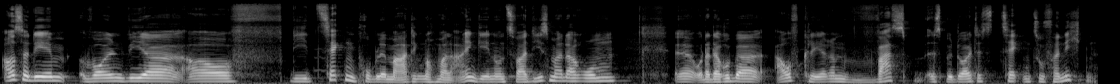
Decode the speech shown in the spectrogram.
Außerdem wollen wir auf die Zeckenproblematik nochmal eingehen und zwar diesmal darum äh, oder darüber aufklären, was es bedeutet, Zecken zu vernichten.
